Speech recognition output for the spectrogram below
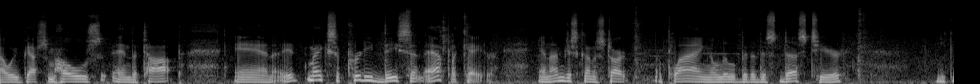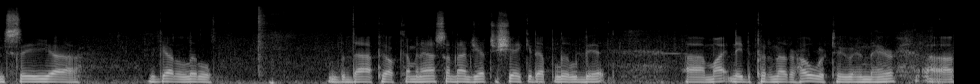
Uh, we've got some holes in the top and it makes a pretty decent applicator. And I'm just going to start applying a little bit of this dust here. You can see uh, we got a little the DiPel coming out. Sometimes you have to shake it up a little bit. Uh, might need to put another hole or two in there. Uh,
